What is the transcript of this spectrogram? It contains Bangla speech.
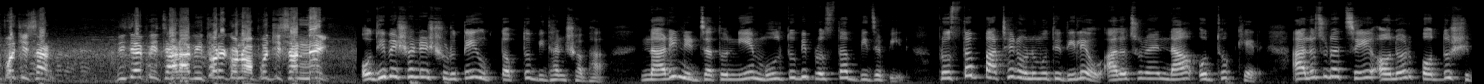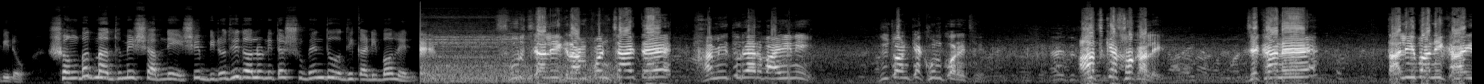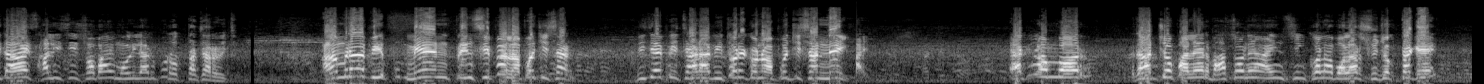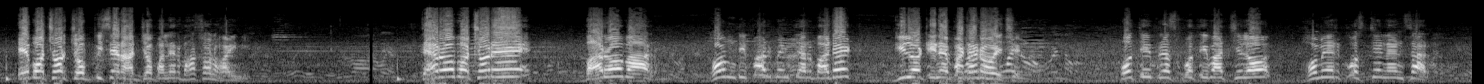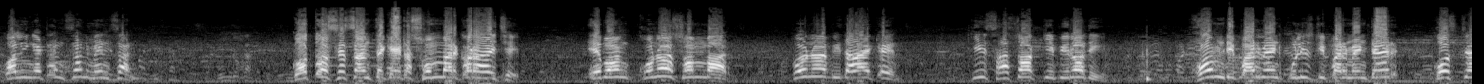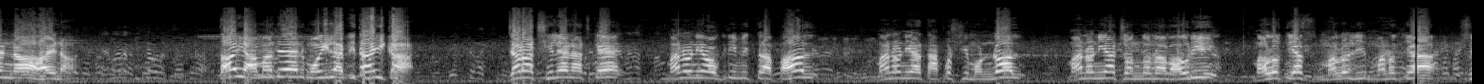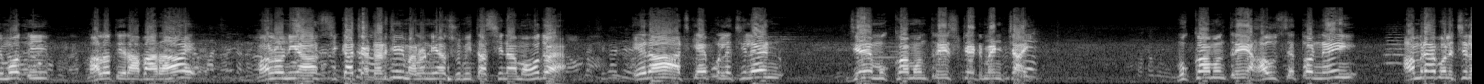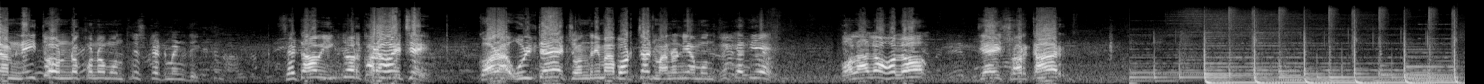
অপোজিশন। বিজেপি ছাড়া ভিতরে কোনো অপোজিশন নেই। অধিবেশনের শুরুতেই উত্তপ্ত বিধানসভা। নারী নির্যাতন নিয়ে মুলতবি প্রস্তাব বিজেপির। প্রস্তাব পাঠের অনুমতি দিলেও আলোচনায় না অধ্যক্ষের। আলোচনা চেয়ে অনর পদ্ম শিবিরও। সংবাদ মাধ্যমের সামনে এসে বিরোধী দলনেতা শুভেন্দু অধিকারী বলেন সূর্যালি গ্রাম পঞ্চায়েতে হামিদুরের বাহিনী দুজনকে খুন করেছে। আজকে সকালে যেখানে তালিবানি কায়দায় সালিসি সভায় মহিলার উপর অত্যাচার হয়েছে। আমরা মেন প্রিন্সিপাল অপোজিশন বিজেপি ছাড়া ভিতরে কোনো অপোজিশন নেই। এক নম্বর, রাজ্যপালের ভাষণে আইন শৃঙ্খলা বলার সুযোগ থাকে। এবছর চব্বিশে রাজ্যপালের ভাষণ হয়নি। তেরো বছরে বারো বার হোম ডিপার্টমেন্টের বাজেট গিলোটিনে পাঠানো হয়েছে। প্রতি বৃহস্পতিবার ছিল হোমের question answer calling attention mention গত সেশন থেকে এটা সোমবার করা হয়েছে। এবং কোন সোমবার কোন বিধায়কের, কি শাসক, কি বিরোধী হোম ডিপার্টমেন্ট পুলিশ ডিপার্টমেন্টের কোশ্চেন নেওয়া হয় না। তাই আমাদের মহিলা বিধায়িকা যারা ছিলেন আজকে, মাননীয় অগ্নিমিত্রা পাল, মাননীয় তাপসী মণ্ডল, মাননীয় চন্দনা বাউরি মালতীয়া, মাললী, মাননীয়া শ্রীমতী মালতী রাভা রায়, মাননীয় শিকা চ্যাটার্জি, মাননীয় সুমিতা সিনহা মহোদয়া। এরা আজকে বলেছিলেন যে মুখ্যমন্ত্রী স্টেটমেন্ট চাই। মুখ্যমন্ত্রী হাউসে তো নেই, আমরা বলেছিলাম নেই তো অন্য কোনো মন্ত্রী স্টেটমেন্ট দিক। সেটাও ইগনোর করা হয়েছে। করা উল্টে চন্দ্রিমা ভট্টাচার্য মাননীয় মন্ত্রীকে দিয়ে বলালো হলো যে সরকার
